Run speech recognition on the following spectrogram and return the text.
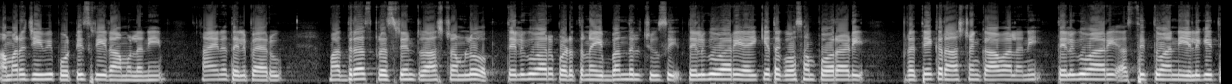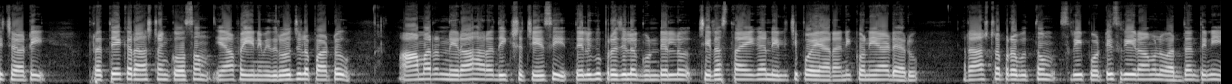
అమరజీవి పొట్టి శ్రీరాములని ఆయన తెలిపారు. మద్రాస్ ప్రెసిడెంట్ రాష్ట్రంలో తెలుగువారు పడుతున్న ఇబ్బందులు చూసి తెలుగువారి ఐక్యత కోసం పోరాడి ప్రత్యేక రాష్ట్రం కావాలని తెలుగువారి అస్తిత్వాన్ని ఎలుగెత్తి చాటి ప్రత్యేక రాష్ట్రం కోసం యాభై ఎనిమిది రోజుల పాటు ఆమరణ నిరాహార దీక్ష చేసి తెలుగు ప్రజల గుండెల్లో చిరస్థాయిగా నిలిచిపోయారని కొనియాడారు. రాష్ట్ర ప్రభుత్వం శ్రీ పొట్టి శ్రీరాముల వర్ధంతిని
